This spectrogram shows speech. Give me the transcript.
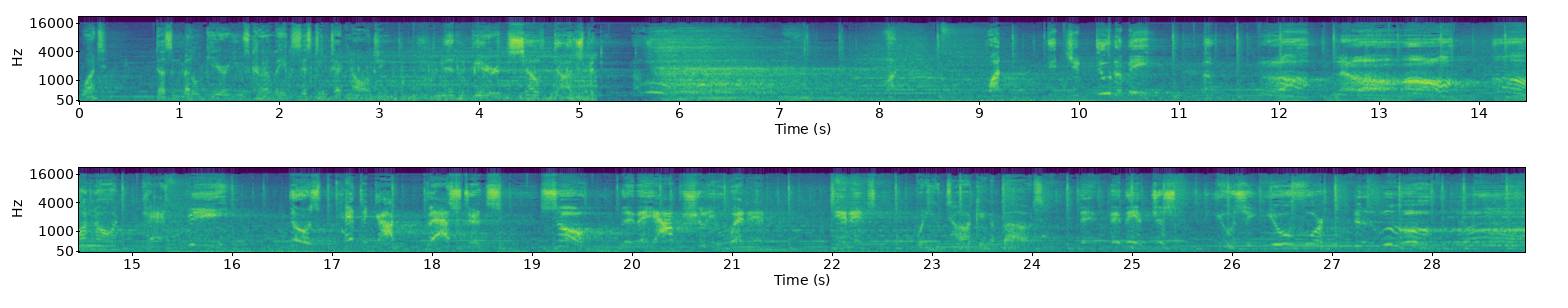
What? Doesn't Metal Gear use currently existing technology? Metal Gear itself does, but. What? What did you do to me? Uh, oh, no. Oh, oh, no, it can't be. Those Pentagon bastards. So, they, they actually went and did it. What are you talking about? They, they, they're just using you for. What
